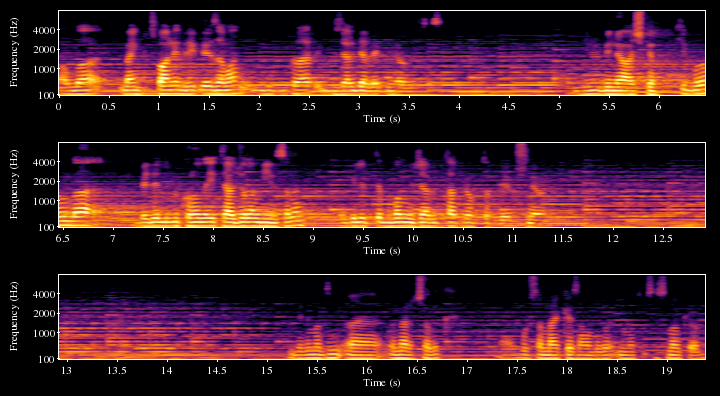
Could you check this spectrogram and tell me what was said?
Valla ben kütüphane dedikleri zaman bu, kadar güzel yer beklemiyordum açıkçası. 20 bine aşkın. Ki bunun da belirli bir konuda ihtiyacı olan bir insanın gelip de bulamayacağı bir kitap yoktur diye düşünüyorum. Benim adım e, Ömer Çalık. E, Bursa Merkez Anadolu Hatip Lisesi'nde okuyorum.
